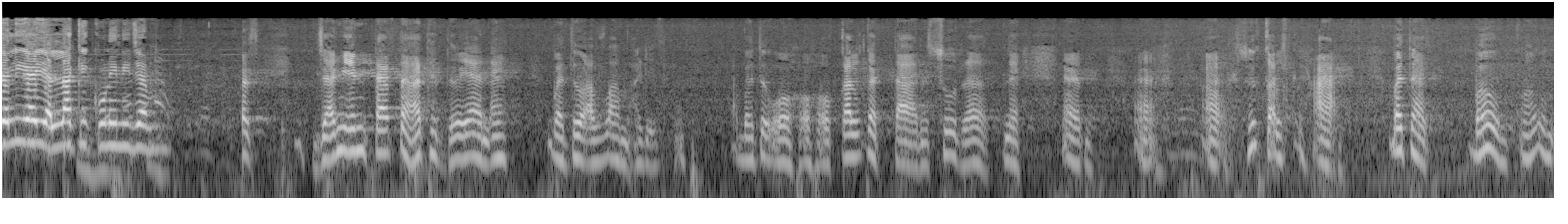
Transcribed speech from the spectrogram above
ચલી આઈ અલ્લાહ કી કુણીની જેમ. જમીન તરત હાથ ધોયા ને બધું આવવા માંડ્યું. આ બધું ઓહો હો કલકત્તા ને સુરત ને શું હા બધા બહુ બહુ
